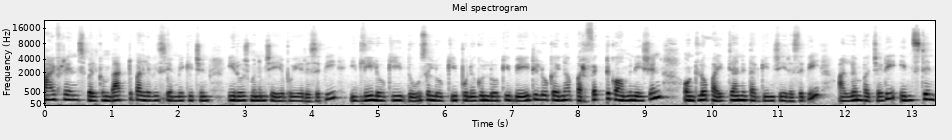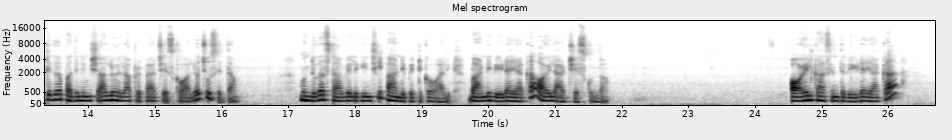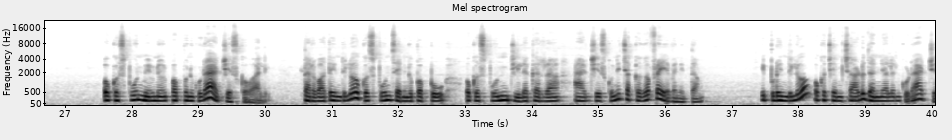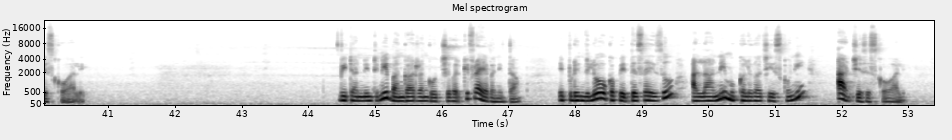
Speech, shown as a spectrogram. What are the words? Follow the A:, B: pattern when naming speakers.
A: Hi friends welcome back to Pallavi's Emmy kitchen ఈరోజు మనం చేయబోయే రెసిపీ ఇడ్లీలోకి దోశలోకి పునుగుల్లోకి వేటిలోకైనా పర్ఫెక్ట్ కాంబినేషన్ ఒంట్లో పైత్యాన్ని తగ్గించే రెసిపీ అల్లం పచ్చడి ఇన్స్టెంట్గా పది నిమిషాల్లో ఎలా ప్రిపేర్ చేసుకోవాలో చూసిద్దాం. ముందుగా స్టవ్ వెలిగించి బాండి పెట్టుకోవాలి. బాండి వేడయ్యాక ఆయిల్ యాడ్ చేసుకుందాం. ఆయిల్ కాసింత వేడయ్యాక ఒక స్పూన్ మినపప్పును కూడా యాడ్ చేసుకోవాలి. తర్వాత ఇందులో ఒక స్పూన్ శనగపప్పు ఒక స్పూన్ జీలకర్ర యాడ్ చేసుకొని చక్కగా ఫ్రై అవ్వనిద్దాం ఇప్పుడు ఇందులో ఒక చెంచాడు ధనియాలను కూడా యాడ్ చేసుకోవాలి. వీటన్నింటినీ బంగారు రంగు వచ్చే వరకు ఫ్రై అవ్వనిద్దాం ఇప్పుడు ఇందులో ఒక పెద్ద సైజు అల్లాన్ని ముక్కలుగా చేసుకొని యాడ్ చేసేసుకోవాలి.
